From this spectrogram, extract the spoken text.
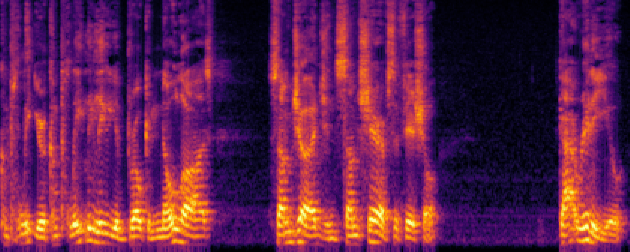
Complete. You're completely legal. You've broken no laws. Some judge and some sheriff's official got rid of you,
